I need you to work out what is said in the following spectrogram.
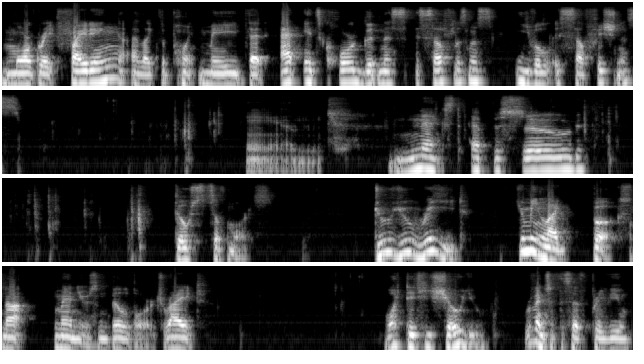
More great fighting. I like the point made that at its core goodness is selflessness, evil is selfishness. And next episode, Ghosts of Mortis. Do you read? You mean like books, not menus and billboards, right? What did he show you? Revenge of the Sith preview.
